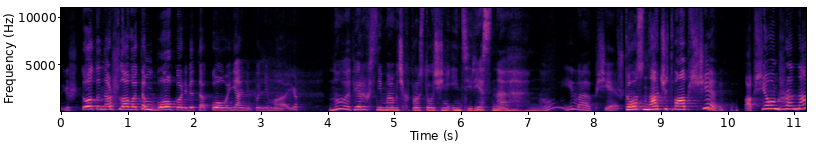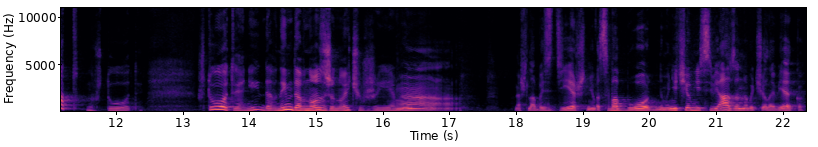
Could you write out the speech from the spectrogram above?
И что ты нашла в этом Бокореве такого, я не понимаю. Ну, во-первых, с ним, мамочка, просто очень интересно. Ну, и вообще. Что значит вообще? Вообще он женат. Ну, что ты? Что ты? Они давным-давно с женой чужие. А, нашла бы здешнего, свободного, ничем не связанного человека.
